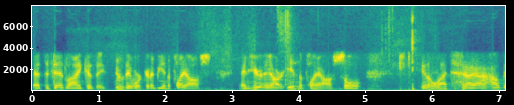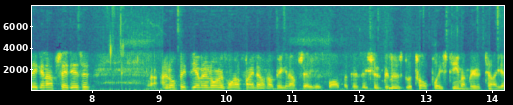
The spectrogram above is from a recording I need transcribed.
at the deadline because they knew they weren't going to be in the playoffs and here they are in the playoffs. So, you know what? Uh, how big an upset is it? I don't think the Edmonton Oilers want to find out how big an upset it is, Paul, because they shouldn't be losing to a 12th place team. I'm here to tell you.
